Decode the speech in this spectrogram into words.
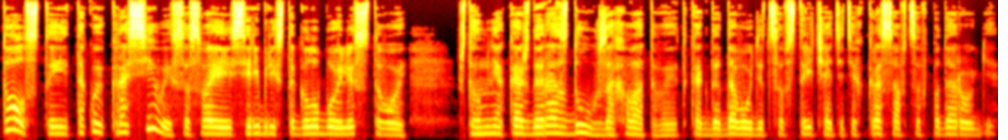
толстый и такой красивый со своей серебристо-голубой листвой, что у меня каждый раз дух захватывает, когда доводится встречать этих красавцев по дороге.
